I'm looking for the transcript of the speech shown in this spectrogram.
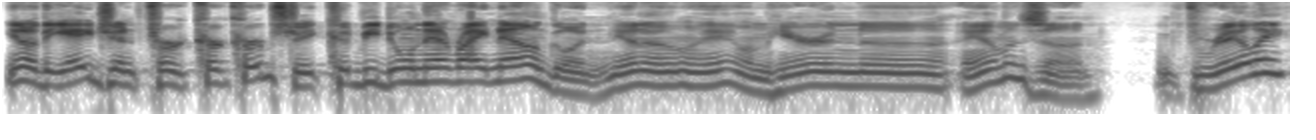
You know, the agent for Kirk Herbstreit could be doing that right now, going, you know, hey, I'm here in uh, Amazon. Really?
